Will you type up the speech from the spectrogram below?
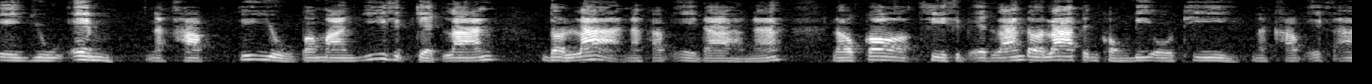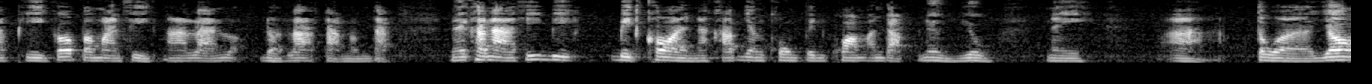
AUM นะครับ ที่อยู่ประมาณ 27 ล้านดอลลาร์นะครับ ADA นะ แล้วก็ 41 ล้านดอลลาร์เป็นของ DOT นะครับ XRP ก็ประมาณ 4 ล้านดอลลาร์ตามลำดับ ในขณะที่ Bitcoin นะครับยังคงเป็นความอันดับหนึ่งอยู่ในตัวย่อ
